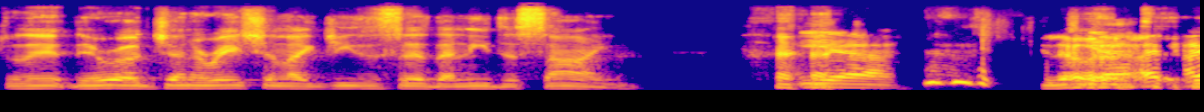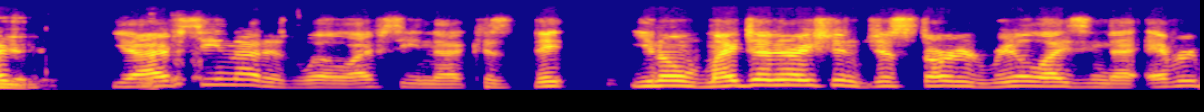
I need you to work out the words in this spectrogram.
So they they're a generation like Jesus says that needs a sign. yeah. you know yeah, I, I, yeah, I've seen that as well. I've seen that because they, you know, my generation just started realizing that every,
